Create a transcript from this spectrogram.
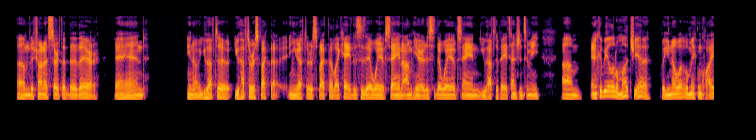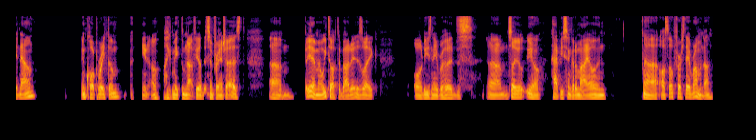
Um, they're trying to assert that they're there, and you know, you have to you have to respect that, and you have to respect that, like, hey, this is their way of saying I'm here. This is their way of saying you have to pay attention to me. Um, and it could be a little much, yeah, but you know what We'll make them quiet down? Incorporate them, you know, like make them not feel disenfranchised. Um, but yeah, man, we talked about it. Is like all these neighborhoods. Um, so you know, happy Cinco de Mayo, and uh, also first day of Ramadan.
